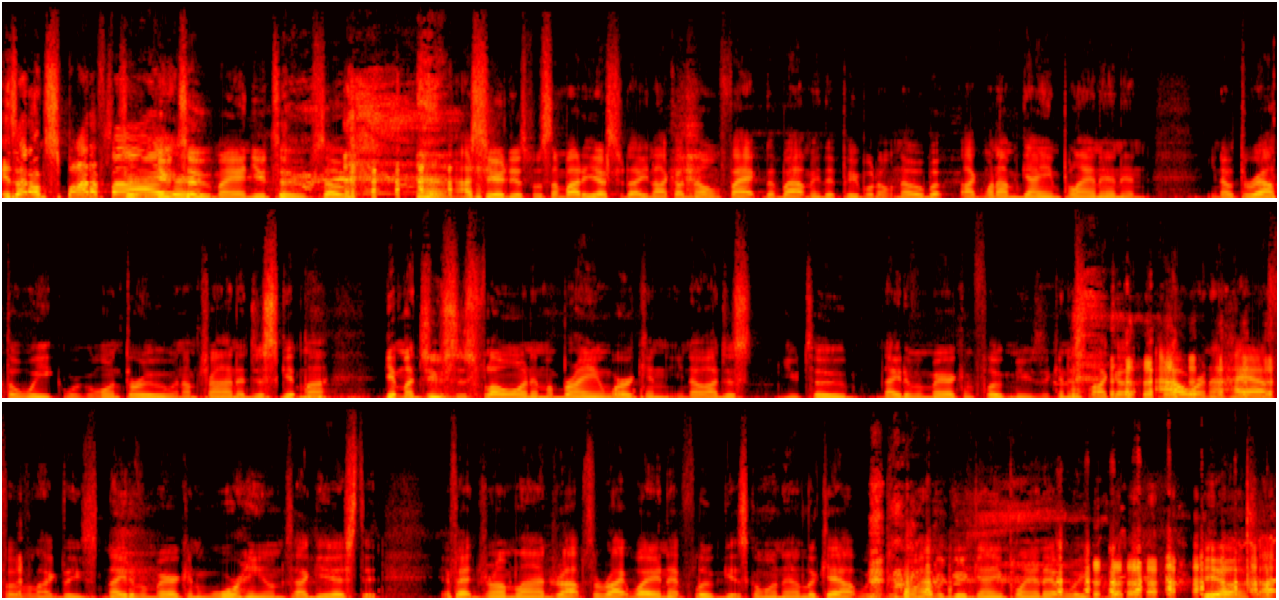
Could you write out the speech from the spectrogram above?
Is that on Spotify? YouTube, or? man, YouTube. So I shared this with somebody yesterday, like a known fact about me that people don't know. But like when I'm game planning and you know throughout the week we're going through and I'm trying to just get my get my juices flowing and my brain working. You know, I just YouTube Native American flute music, and it's like an hour and a half of like these Native American war hymns, I guess that if that drum line drops the right way and that flute gets going now, look out. We, we're gonna have a good game plan that week. But, yeah, I,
